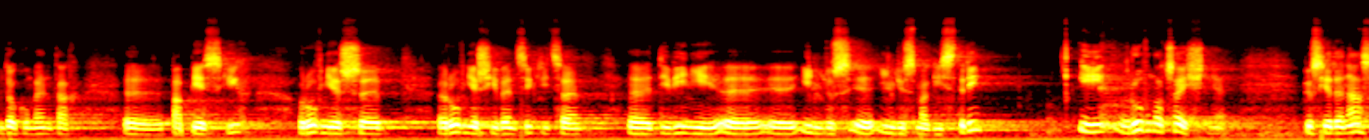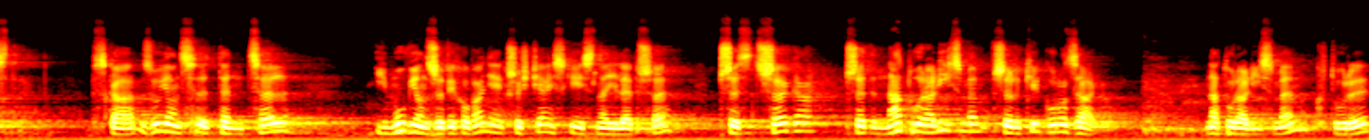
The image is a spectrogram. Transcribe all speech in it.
dokumentach y, papieskich, również, y, również i w encyklice y, Divini Illus, Illus Magistri i równocześnie Pius XI wskazując ten cel i mówiąc, że wychowanie chrześcijańskie jest najlepsze, przestrzega przed naturalizmem wszelkiego rodzaju. Naturalizmem, który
